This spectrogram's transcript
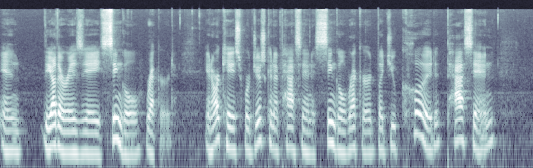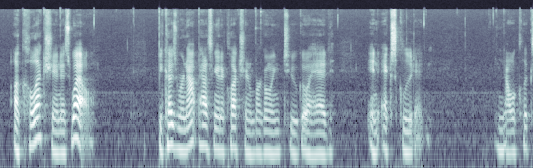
and the other is a single record. In our case, we're just going to pass in a single record, but you could pass in a collection as well. Because we're not passing in a collection, we're going to go ahead and exclude it. Now we'll click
